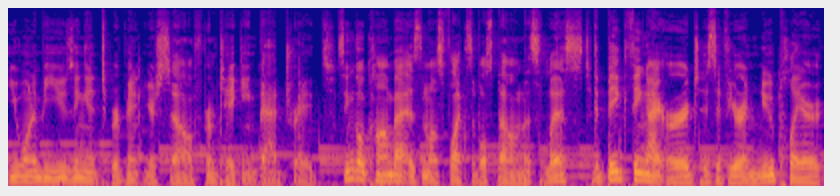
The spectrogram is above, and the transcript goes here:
you want to be using it to prevent yourself from taking bad trades. Single combat is the most flexible spell on this list. The big thing I urge is if you're a new player,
